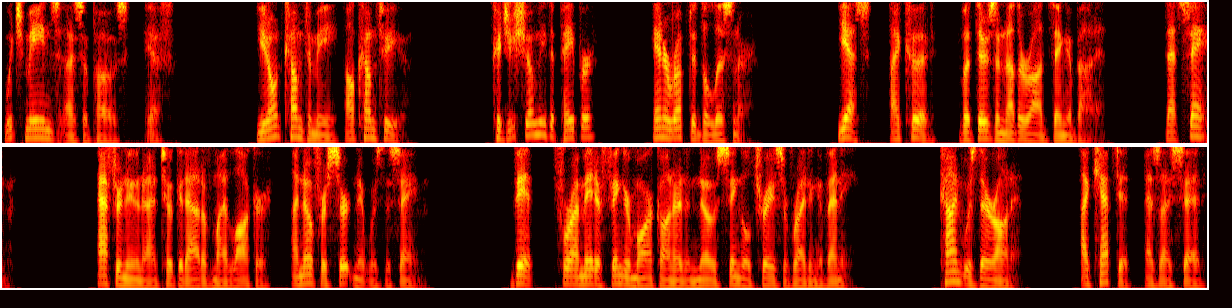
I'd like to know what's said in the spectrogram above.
which means, I suppose, if you don't come to me, I'll come to you. Could you show me the paper? Interrupted the listener. Yes, I could, but there's another odd thing about it. That same afternoon I took it out of my locker, I know for certain it was the same bit, for I made a finger mark on it and no single trace of writing of any kind was there on it. I kept it, as I said,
